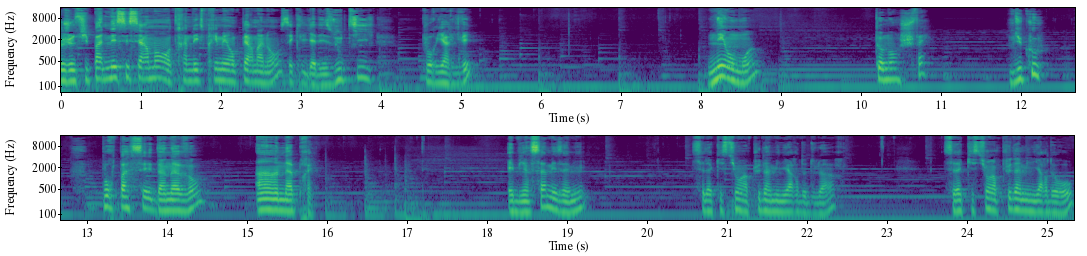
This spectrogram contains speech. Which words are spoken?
que je ne suis pas nécessairement en train de l'exprimer en permanence et qu'il y a des outils pour y arriver. Néanmoins, comment je fais? Du coup, pour passer d'un avant à un après Eh bien ça, mes amis, c'est la question à plus d'un milliard de dollars. C'est la question à plus d'un milliard d'euros.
